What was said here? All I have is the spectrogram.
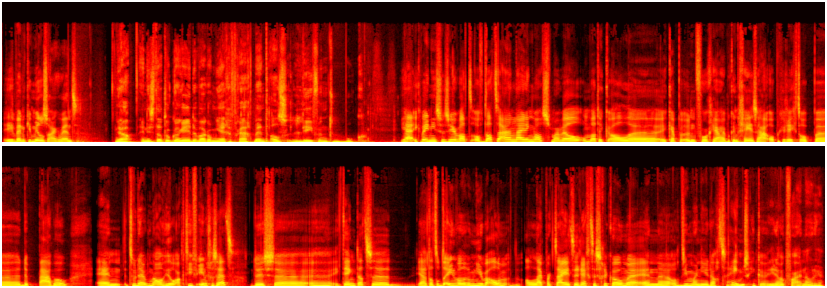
Daar ben ik inmiddels aan gewend. Ja, en is dat ook een reden waarom jij gevraagd bent als levend boek? Ja, ik weet niet zozeer wat, of dat de aanleiding was, maar wel omdat ik al, eh, ik heb een, vorig jaar heb ik een GSA opgericht op eh, de Pabo. En toen heb ik me al heel actief ingezet. Dus eh, ik denk dat ze, ja, dat op de een of andere manier bij alle, allerlei partijen terecht is gekomen. En op die manier dacht ze, hé, hey, misschien kunnen we die er ook voor uitnodigen.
